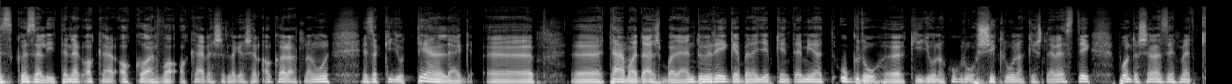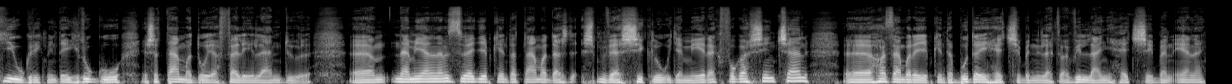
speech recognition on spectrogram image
kez, közelítenek, akár akarva, akár esetlegesen akaratlanul, ez a kígyó tényleg ö, ö, támadásba lendül. Régebben egyébként emiatt ugró kígyónak, ugró siklónak is nevezték, pontosan azért, mert kiugrik, mint egy rugó, és a támadója felé lendül. Ö, nem jellemző egyébként a támadás, mivel sikló ugye méregfoga sincsen, ö, hazámban egyébként a Budai hegységben, illetve a Villányi hegységben élnek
